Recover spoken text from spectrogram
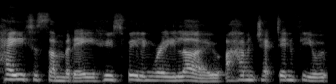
hey to somebody who's feeling really low. I haven't checked in for you,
